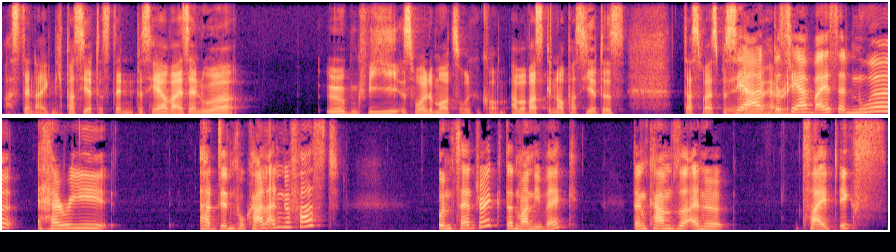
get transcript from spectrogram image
was denn eigentlich passiert ist. Denn bisher weiß er nur, irgendwie ist Voldemort zurückgekommen. Aber was genau passiert ist, das weiß bisher ja, nur Harry. bisher weiß er nur, Harry hat den Pokal angefasst und Cedric, dann waren die weg. Dann kam sie eine Zeit X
